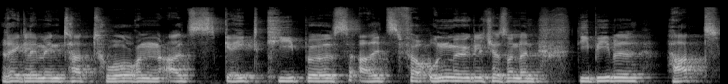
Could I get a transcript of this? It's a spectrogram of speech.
Reglementatoren, als Gatekeepers, als Verunmöglicher, sondern die Bibel hat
